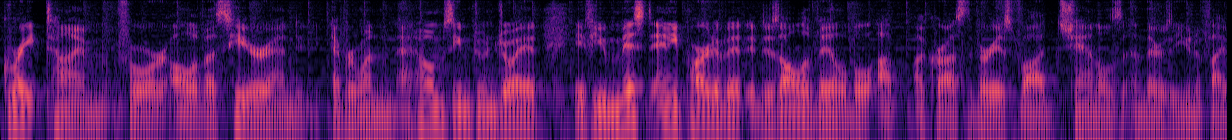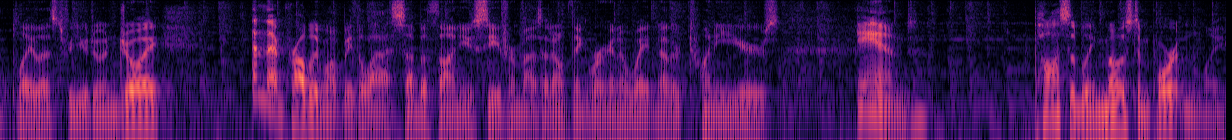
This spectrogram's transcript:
great time for all of us here, and everyone at home seemed to enjoy it. If you missed any part of it, it is all available up across the various VOD channels, and there's a unified playlist for you to enjoy. And that probably won't be the last subathon you see from us. I don't think we're going to wait another 20 years. And, possibly most importantly,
